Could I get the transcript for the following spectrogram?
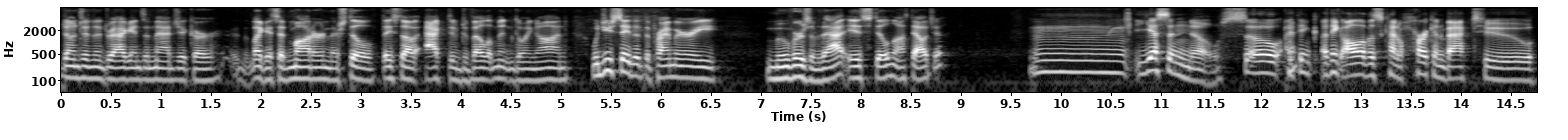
Dungeons and Dragons and Magic are, like I said, modern, they're still they still have active development going on. Would you say that the primary movers of that is still nostalgia? Mm, yes and no. So I think I think all of us kind of harken back to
